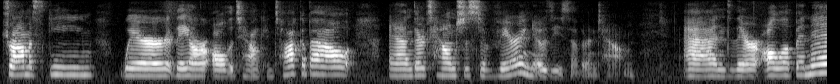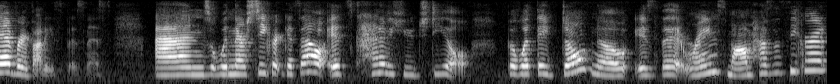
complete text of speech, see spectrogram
drama scheme where they are all the town can talk about, and their town's just a very nosy southern town and they're all up in everybody's business. And when their secret gets out, it's kind of a huge deal. But what they don't know is that Rain's mom has a secret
